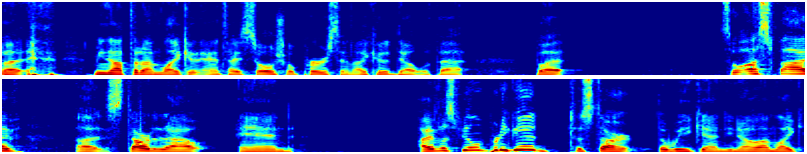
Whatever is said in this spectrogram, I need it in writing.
but I mean, not that I'm like an antisocial person. I could have dealt with that. But so us five uh, started out, and I was feeling pretty good to start the weekend. You know, I'm like,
